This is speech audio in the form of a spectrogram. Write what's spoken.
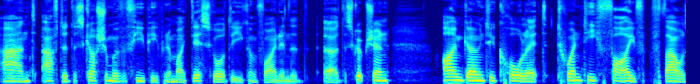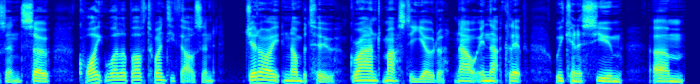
and after discussion with a few people in my Discord that you can find in the uh, description, I'm going to call it 25,000, so quite well above 20,000. Jedi number two, Grand Master Yoda. Now, in that clip, we can assume um,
